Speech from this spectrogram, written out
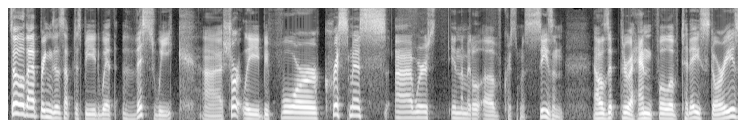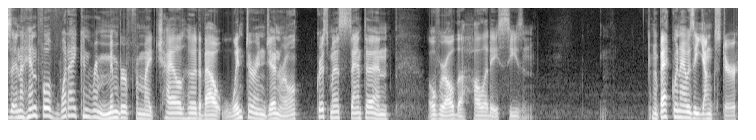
So that brings us up to speed with this week. Uh, shortly before Christmas, uh, we're in the middle of Christmas season. I'll zip through a handful of today's stories and a handful of what I can remember from my childhood about winter in general, Christmas, Santa, and overall the holiday season. Back when I was a youngster,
